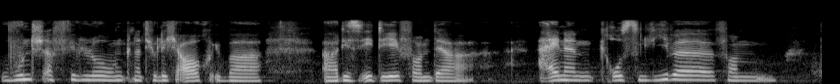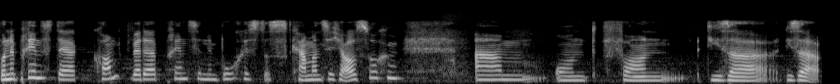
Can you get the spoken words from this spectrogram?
Wunscherfüllung, natürlich auch über äh, diese Idee von der einen großen Liebe vom von dem Prinz, der kommt. Wer der Prinz in dem Buch ist, das kann man sich aussuchen. Ähm, und von dieser, dieser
